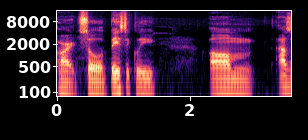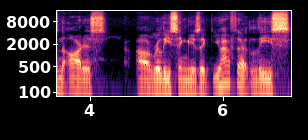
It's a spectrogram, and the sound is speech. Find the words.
All right, so basically, um, as an artist, uh, releasing music, you have to at least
